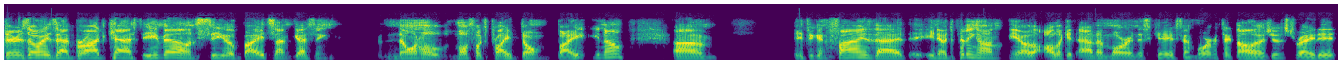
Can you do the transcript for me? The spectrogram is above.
there's always that broadcast email and see who bites. I'm guessing no one will, most folks probably don't bite, you know? Um, if you can find that, you know, depending on, you know, I'll look at Adam more in this case. I'm more of a technologist, right? It,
